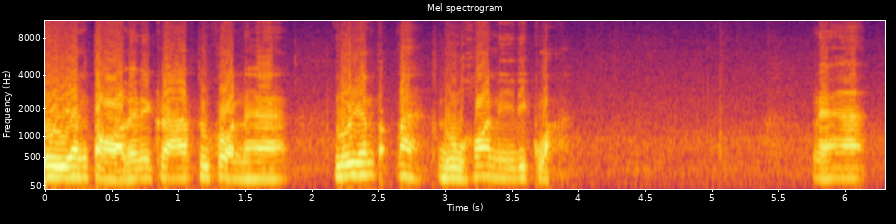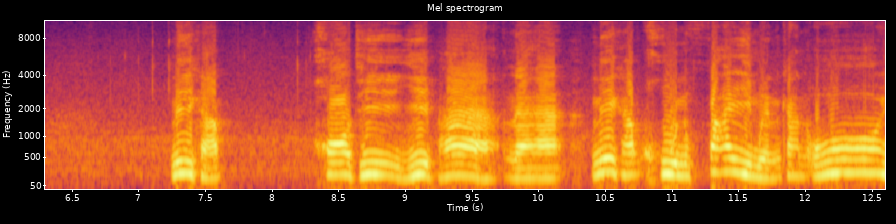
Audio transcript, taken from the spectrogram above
ลุยกันต่อเลยนะครับทุกคนนะฮะลุยกันต่อมาดูข้อนี้ดีกว่านะฮะนี่ครับ ข้อที่ยี่ห้านะฮะนี่ครับคูณไฟเหมือนกัน โอ้ย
